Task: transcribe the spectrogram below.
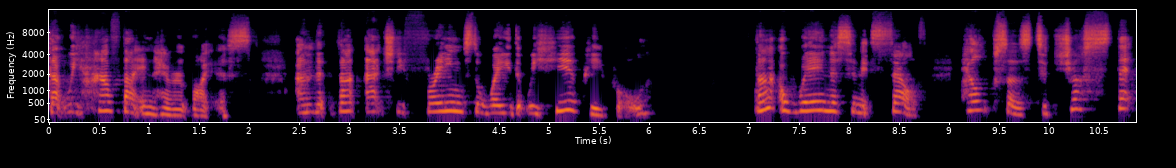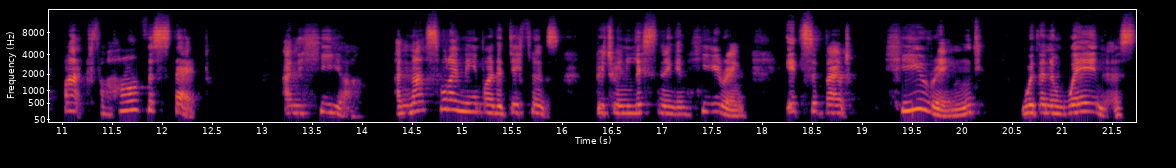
that we have that inherent bias and that that actually frames the way that we hear people, that awareness in itself helps us to just step back for half a step and hear and that's what I mean by the difference between listening and hearing. It's about hearing with an awareness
